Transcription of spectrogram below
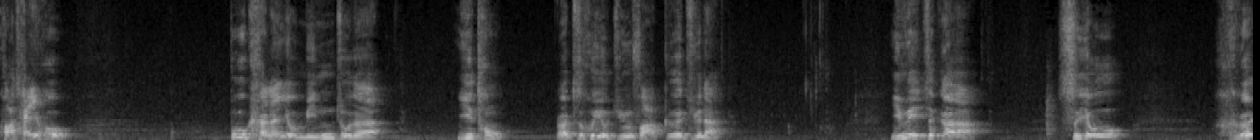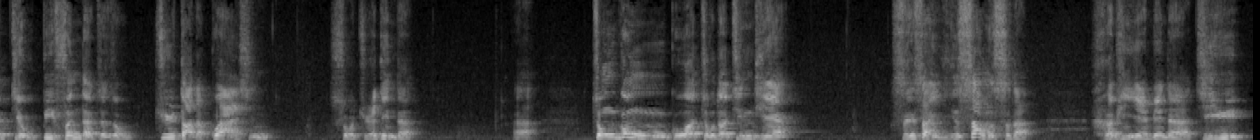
垮台以后不可能有民主的一统，而只会有军阀割据的？因为这个是由合久必分的这种巨大的惯性所决定的。啊，中共国走到今天，实际上已经丧失了。和平演变的机遇，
